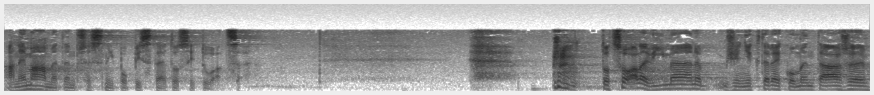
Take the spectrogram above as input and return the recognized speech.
a nemáme ten přesný popis této situace. To, co ale víme, že některé komentáře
